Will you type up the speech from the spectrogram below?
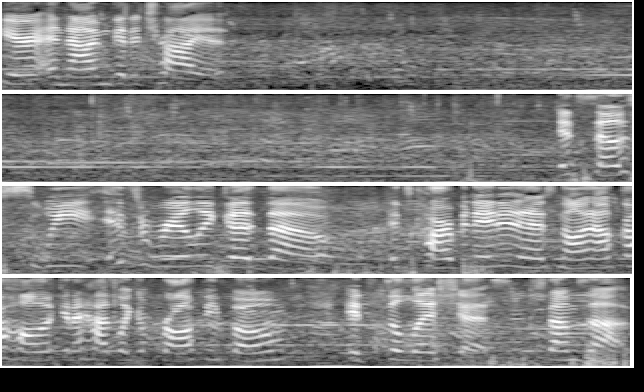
here, and now I'm gonna try it. It's so sweet. It's really good though. It's carbonated and it's non-alcoholic and it has like a frothy foam. It's delicious. Thumbs up.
